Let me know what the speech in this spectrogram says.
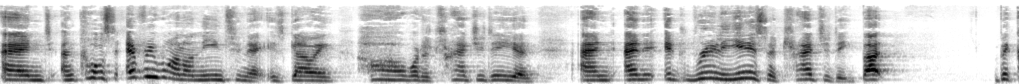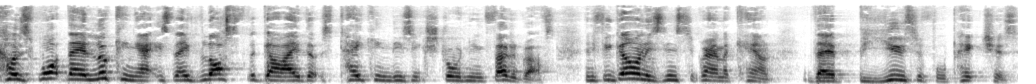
And, and, of course, everyone on the internet is going, oh, what a tragedy. And, and, and it really is a tragedy. But because what they're looking at is they've lost the guy that's taking these extraordinary photographs. And if you go on his Instagram account, they're beautiful pictures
